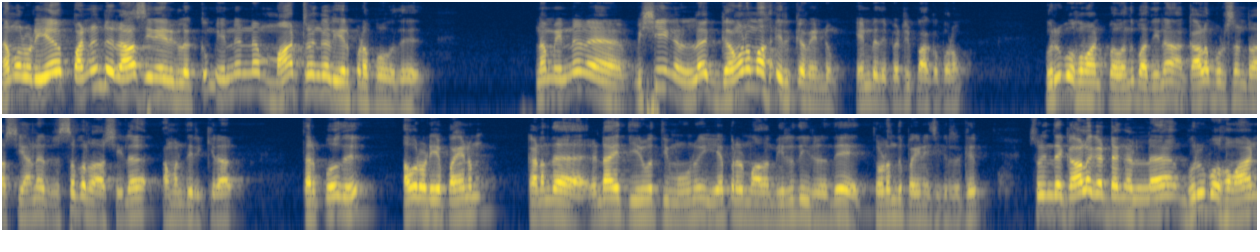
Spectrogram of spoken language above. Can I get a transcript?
நம்மளுடைய பன்னெண்டு ராசினியர்களுக்கும் என்னென்ன மாற்றங்கள் ஏற்பட போகுது? நம்ம என்னென்ன விஷயங்களில் கவனமாக இருக்க வேண்டும் என்பதை பற்றி பார்க்க போகிறோம் குரு பகவான் இப்போ வந்து பார்த்திங்கன்னா காலபுருஷன் ராசியான ரிஷப ராசியில் அமர்ந்திருக்கிறார். தற்போது அவருடைய பயணம் கடந்த ரெண்டாயிரத்தி இருபத்தி மூணு ஏப்ரல் மாதம் இறுதியிலிருந்தே தொடர்ந்து பயணிச்சுக்கிட்டு இருக்குது ஸோ இந்த காலகட்டங்களில் குரு பகவான்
